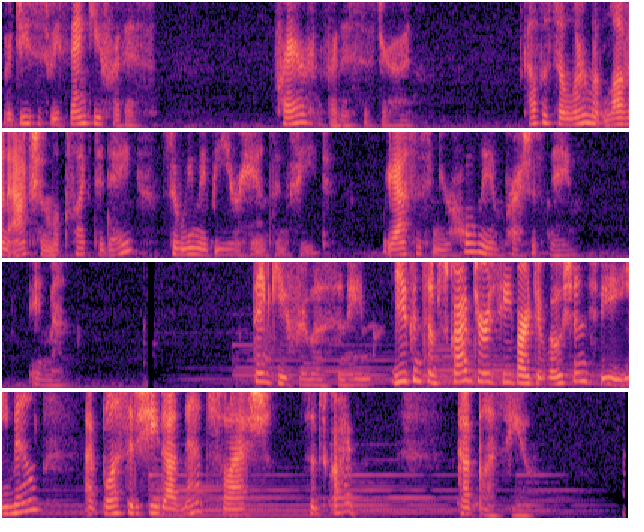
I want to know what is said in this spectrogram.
Lord Jesus, we thank you for this prayer and for this sisterhood. Help us to learn what love and action looks like today so we may be your hands and feet. We ask this in your holy and precious name. Amen. Thank you for listening. You can subscribe to receive our devotions via email at blessedshe.net slash subscribe. God bless you.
